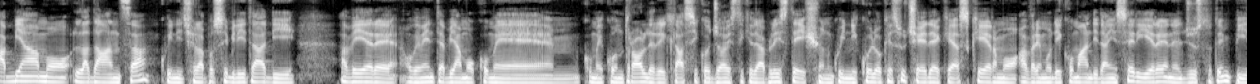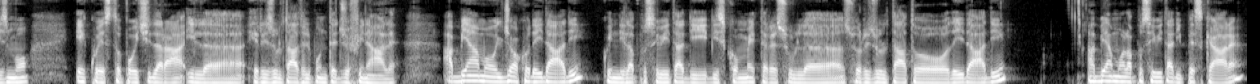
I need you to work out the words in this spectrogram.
abbiamo la danza, quindi c'è la possibilità di avere, ovviamente abbiamo come, come, controller il classico joystick della PlayStation, quindi quello che succede è che a schermo avremo dei comandi da inserire nel giusto tempismo e questo poi ci darà il, il risultato, il punteggio finale. Abbiamo il gioco dei dadi, quindi la possibilità di, di scommettere sul, sul risultato dei dadi. Abbiamo la possibilità di pescare,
